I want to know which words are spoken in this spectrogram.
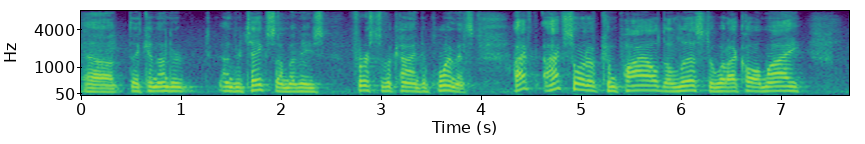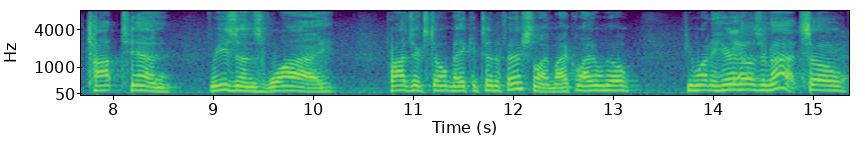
Uh, that can under, undertake some of these first of a kind deployments. I've, I've sort of compiled a list of what I call my top 10 reasons why projects don't make it to the finish line. Michael, I don't know if you want to hear yeah. those or not. So,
